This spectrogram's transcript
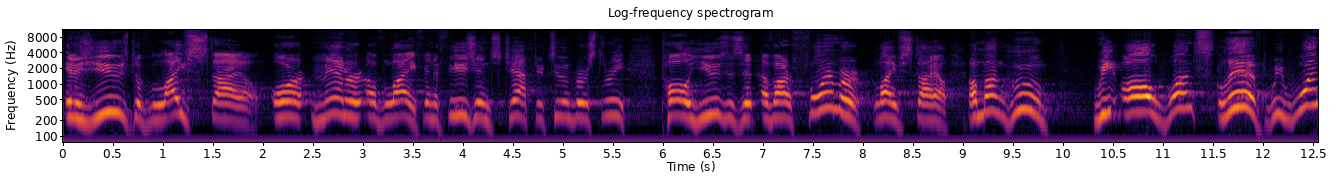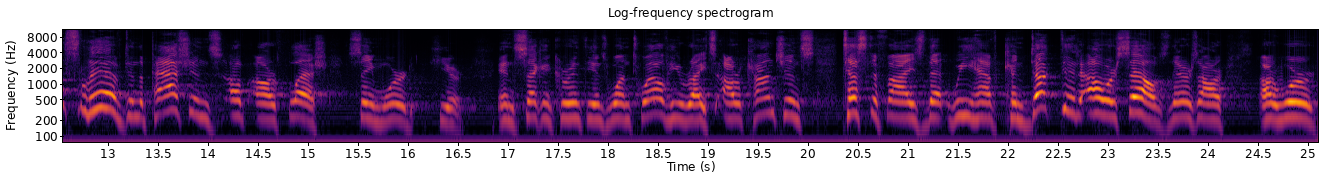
It is used of lifestyle or manner of life. In Ephesians chapter 2 and verse 3, Paul uses it of our former lifestyle, among whom we all once lived. We once lived in the passions of our flesh. Same word here. In 2 Corinthians 1:12 he writes, "Our conscience testifies that we have conducted ourselves, there's our, our word,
